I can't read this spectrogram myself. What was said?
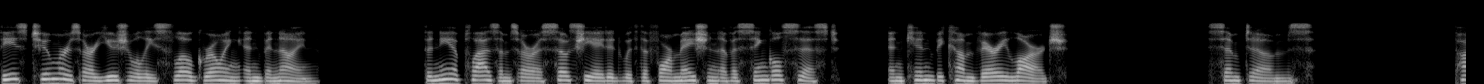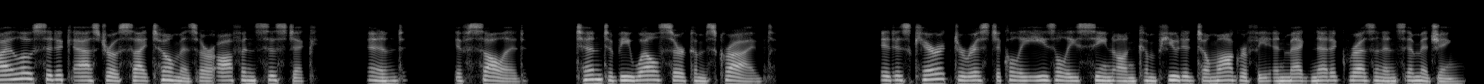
These tumors are usually slow-growing and benign. The neoplasms are associated with the formation of a single cyst, and can become very large. Symptoms Pilocytic astrocytomas are often cystic, and, if solid, tend to be well circumscribed. It is characteristically easily seen on computed tomography and magnetic resonance imaging.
